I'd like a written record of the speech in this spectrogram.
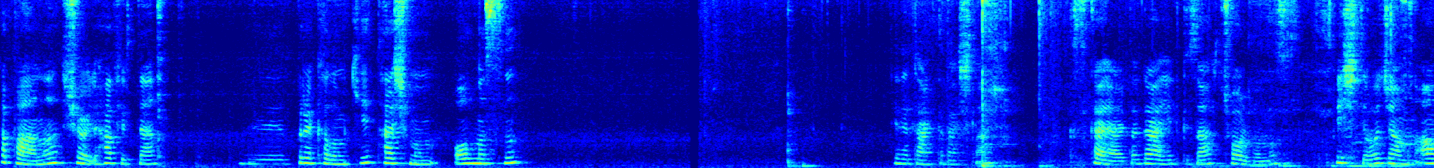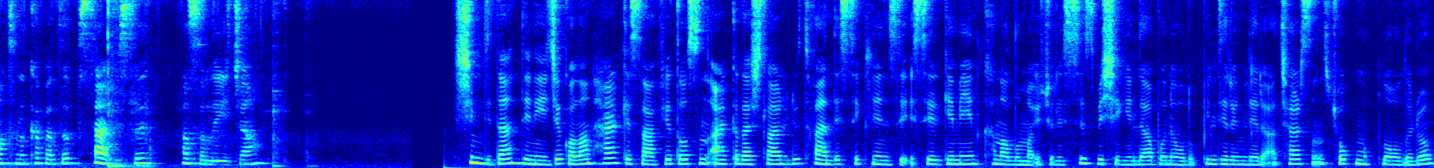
kapağını şöyle hafiften e, bırakalım ki taşmam olmasın. Evet arkadaşlar kısık ayarda gayet güzel çorbamız pişti. Ocağımın altını kapatıp servisi hazırlayacağım. Şimdiden deneyecek olan herkese afiyet olsun arkadaşlar. Lütfen desteklerinizi esirgemeyin. Kanalıma ücretsiz bir şekilde abone olup bildirimleri açarsanız çok mutlu olurum.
